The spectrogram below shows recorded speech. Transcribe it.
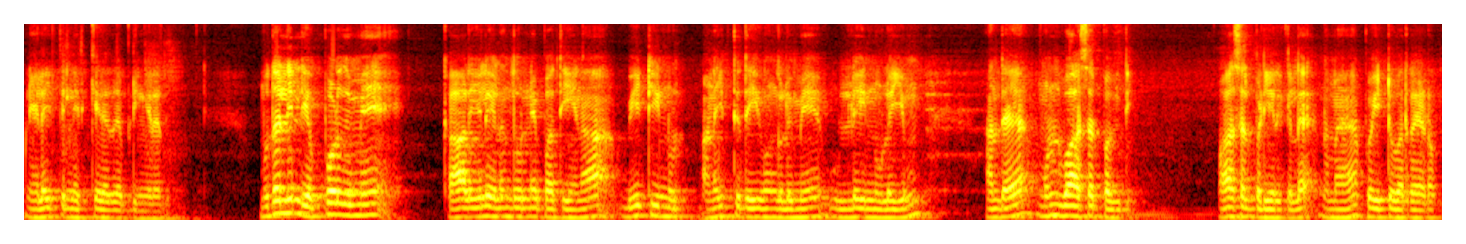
நிலைத்து நிற்கிறது அப்படிங்கிறது. முதலில் எப்பொழுதுமே காலையில் எழுந்தோடனே பார்த்தீங்கன்னா வீட்டினுள் அனைத்து தெய்வங்களுமே உள்ளே நுழையும் அந்த முன் வாசல் பகுதி. வாசல் படி இருக்குல்ல நம்ம போயிட்டு வர்ற இடம்.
